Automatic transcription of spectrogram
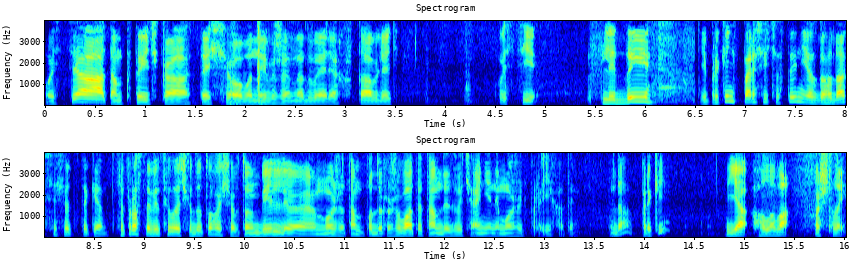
Ось ця там птичка, те, що вони вже на дверях ставлять ось ці сліди. І прикинь, в першій частині я здогадався, що це таке. Це просто відсилочка до того, що автомобіль е, може там подорожувати там, де звичайні не можуть проїхати. Да, прикинь? Я голова, пошли.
